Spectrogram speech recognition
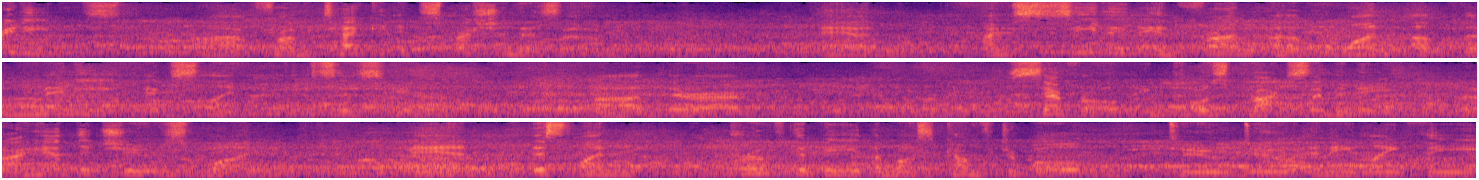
Greetings uh, from Tech Expressionism. And I'm seated in front of one of the many excellent pieces here. Uh, there are several in close proximity, but I had to choose one. And this one proved to be the most comfortable to do any lengthy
